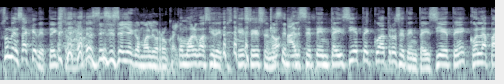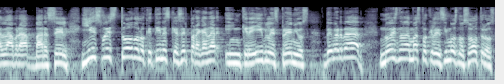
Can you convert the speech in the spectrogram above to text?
es un mensaje de texto, ¿no? sí, sí, se oye como algo ruco ahí. Como algo así de, pues, ¿qué es eso, no? Al 77477 con la palabra Barcel. Y eso es todo lo que tienes que hacer para ganar increíbles premios. De verdad, no es nada más porque le decimos nosotros.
